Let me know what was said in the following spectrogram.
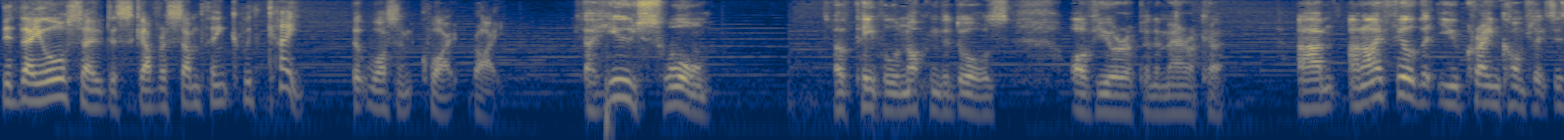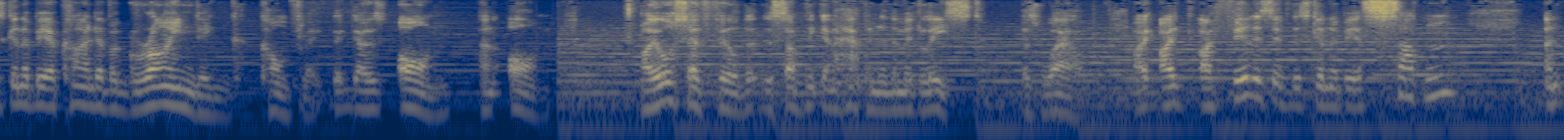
Did they also discover something with Kate that wasn't quite right? A huge swarm of people knocking the doors of Europe and America um, and I feel that Ukraine conflict is going to be a kind of a grinding conflict that goes on and on. I also feel that there's something going to happen in the Middle East as well. I, I, I feel as if there's going to be a sudden an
